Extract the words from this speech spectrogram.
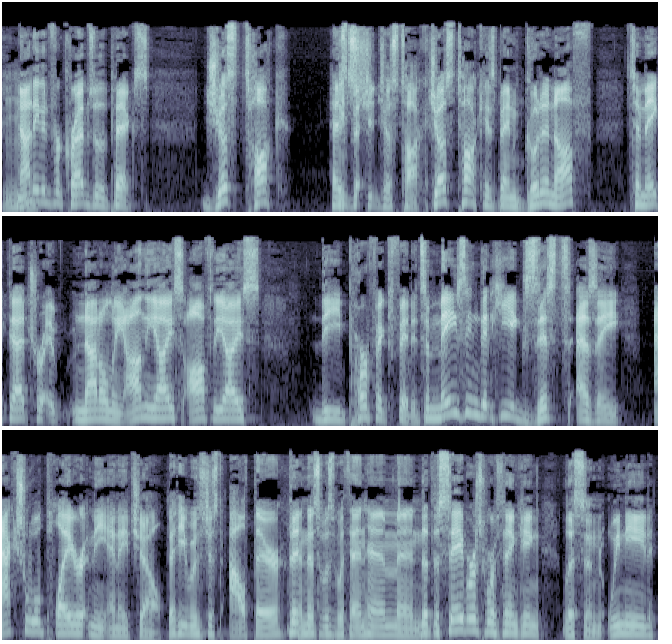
Mm-hmm. Not even for Krebs or the picks. Just Tuch has been, ju- just talk. just Tuch has been good enough to make that not only on the ice, off the ice, the perfect fit. It's amazing that he exists as a actual player in the NHL. that he was just out there, That- and this was within him, and That the Sabres were thinking, listen, we need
